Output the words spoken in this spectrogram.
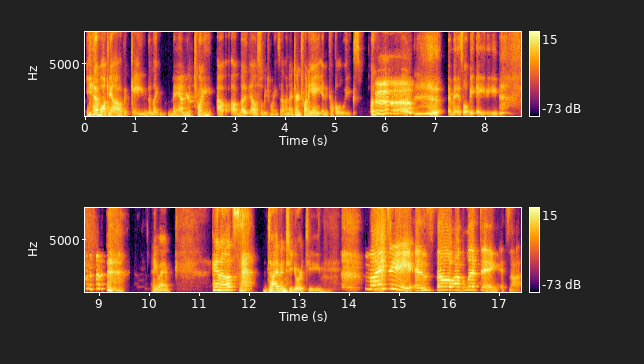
yeah, I'm walking out with a cane. They're like, ma'am, you're 20. I'll, I'll, I'll still be 27. I turn 28 in a couple of weeks. I may as well be 80. anyway, Hannah, let's dive into your tea. My tea is so uplifting. It's not.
